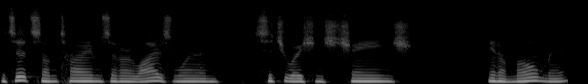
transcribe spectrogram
it's it. Sometimes in our lives when situations change in a moment,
